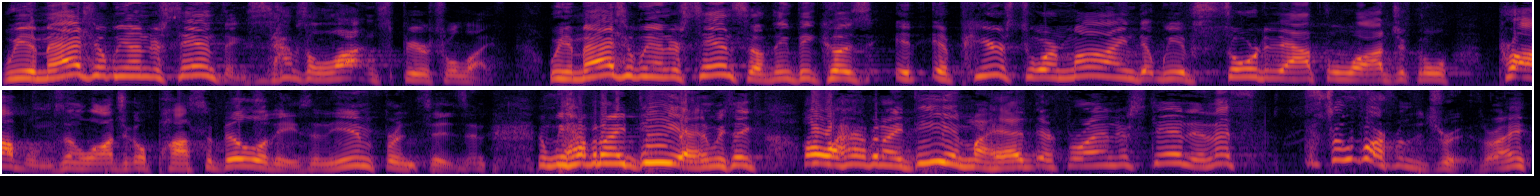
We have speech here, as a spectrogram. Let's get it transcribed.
We imagine we understand things. This happens a lot in spiritual life. We imagine we understand something because it appears to our mind that we have sorted out the logical problems and the logical possibilities and the inferences. And, and we have an idea, and we think, oh, I have an idea in my head, therefore I understand it. And that's so far from the truth, right?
